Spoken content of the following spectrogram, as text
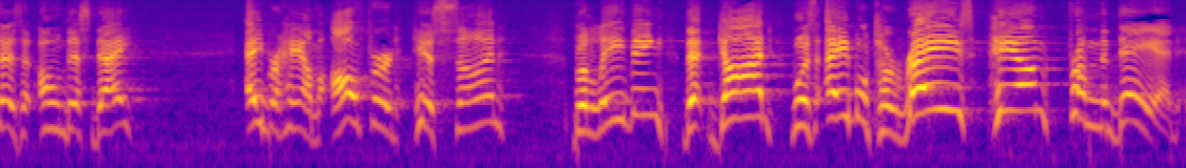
Says that on this day, Abraham offered his son believing that God was able to raise him from the dead.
